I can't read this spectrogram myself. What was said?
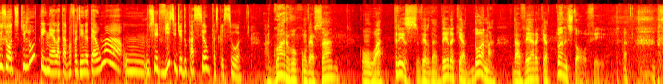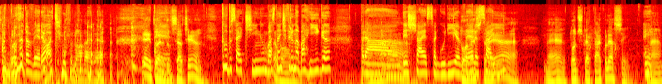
Os outros que lutem, né? Ela tava fazendo até uma, um, um serviço de educação para as pessoas. Agora eu vou conversar com a atriz verdadeira, que é a dona da Vera, que é a Tony Stolfi. A dona da Vera é ótima. Dona da Vera. E aí, Tony, É. tudo certinho? Tudo certinho, bastante Tá bom. frio na barriga pra Ah. deixar essa guria Vera sair. né? Todo espetáculo é assim, É. né?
